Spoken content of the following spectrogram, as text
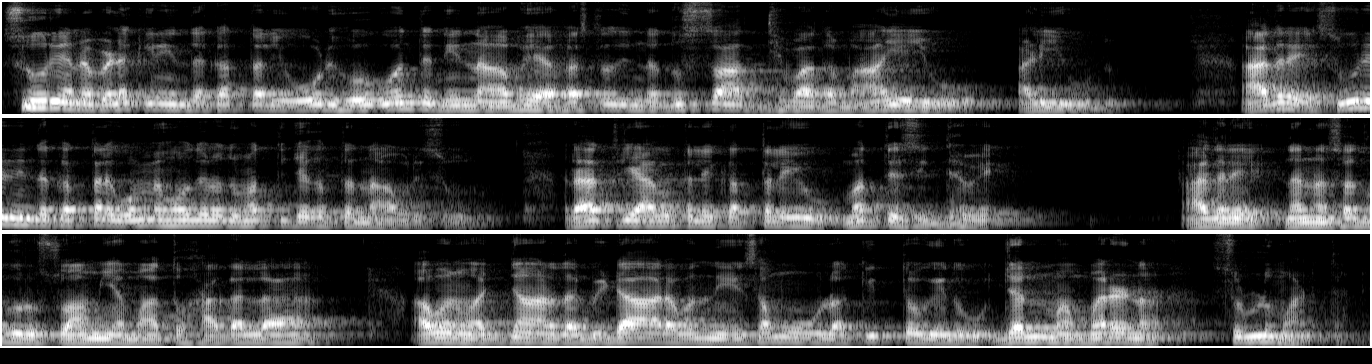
ಸೂರ್ಯನ ಬೆಳಕಿನಿಂದ ಕತ್ತಲಿ ಓಡಿ ಹೋಗುವಂತೆ ನಿನ್ನ ಅಭಯ ಹಸ್ತದಿಂದ ದುಸ್ಸಾಧ್ಯವಾದ ಮಾಯೆಯು ಅಳಿಯುವುದು. ಆದರೆ ಸೂರ್ಯನಿಂದ ಕತ್ತಲೆ ಒಮ್ಮೆ ಹೋದಿರೋದು ಮತ್ತೆ ಜಗತ್ತನ್ನು ಆವರಿಸುವುದು. ರಾತ್ರಿ ಆಗುತ್ತಲೇ ಕತ್ತಲೆಯು ಮತ್ತೆ ಸಿದ್ಧವೇ? ಆದರೆ ನನ್ನ ಸದ್ಗುರು ಸ್ವಾಮಿಯ ಮಾತು ಹಾಗಲ್ಲ. ಅವನು ಅಜ್ಞಾನದ ಬಿಡಾರವನ್ನೇ ಸಮೂಲ ಕಿತ್ತೊಗೆದು ಜನ್ಮ ಮರಣ ಸುಳ್ಳು ಮಾಡ್ತಾನೆ.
